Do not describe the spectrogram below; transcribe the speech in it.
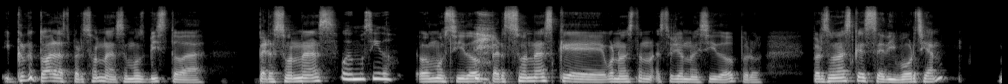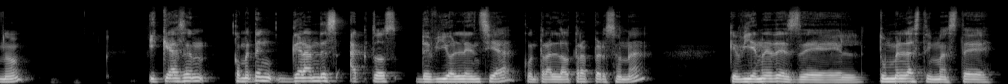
y creo que todas las personas hemos visto a personas. O hemos sido. O hemos sido personas que, bueno, esto, esto yo no he sido, pero personas que se divorcian, ¿no? Y que hacen, cometen grandes actos de violencia contra la otra persona que viene desde el tú me lastimaste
